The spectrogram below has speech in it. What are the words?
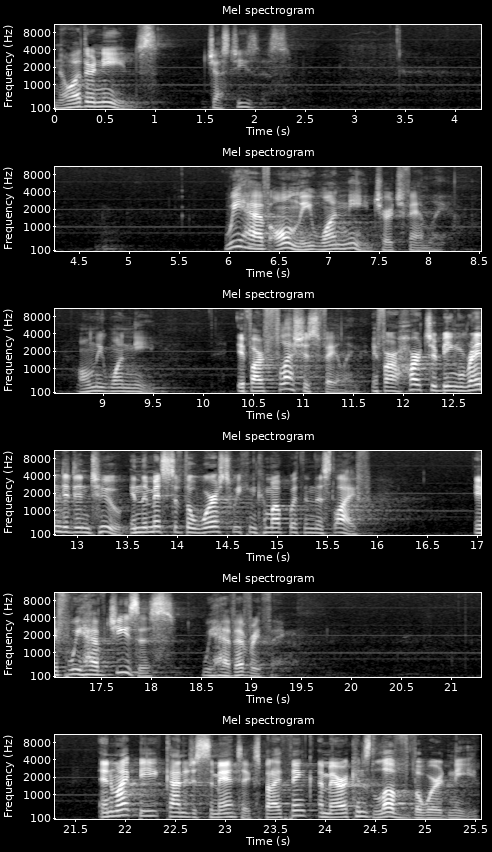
No other needs, just Jesus. We have only one need, church family. Only one need. if our flesh is failing, if our hearts are being rended in two, in the midst of the worst we can come up with in this life, if we have Jesus, we have everything. And it might be kind of just semantics, but I think Americans love the word need.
